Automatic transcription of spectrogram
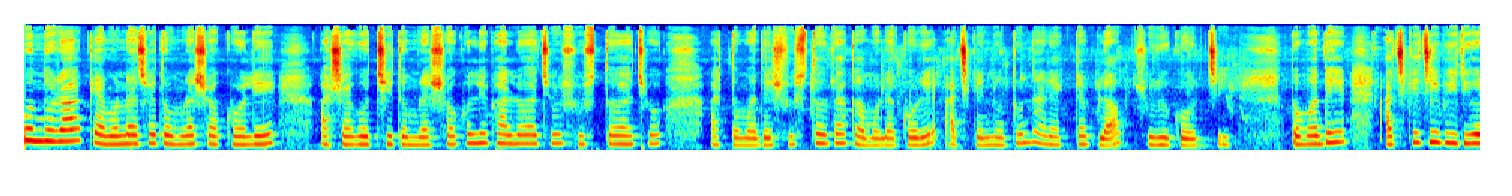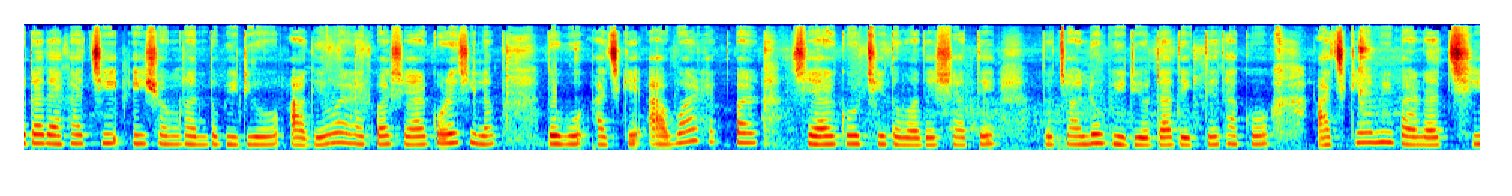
বন্ধুরা, কেমন আছো তোমরা সকলে? আশা করছি তোমরা সকলে ভালো আছো, সুস্থ আছো, আর তোমাদের সুস্থতা কামনা করে আজকে নতুন আর একটা ব্লগ শুরু করছি। তোমাদের আজকে যে ভিডিওটা দেখাচ্ছি, এই সংক্রান্ত ভিডিও আগেও একবার শেয়ার করেছিলাম, তবু আজকে আবার একবার শেয়ার করছি তোমাদের সাথে। তো চলো ভিডিওটা দেখতে থাকো। আজকে আমি বানাচ্ছি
